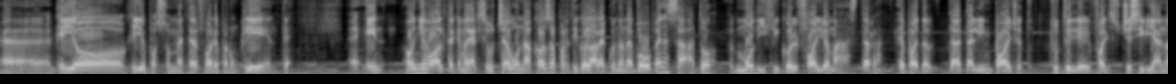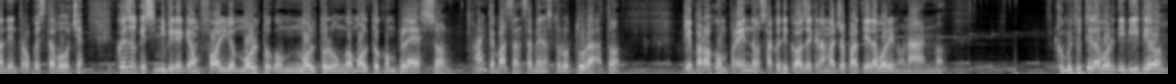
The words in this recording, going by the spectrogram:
eh, che, io, che, io, posso mettere fuori per un cliente. Eh, e ogni volta che magari succede una cosa particolare a cui non avevo pensato, modifico il foglio master e poi da, da, da lì in poi cioè, t- tutti i fogli successivi hanno dentro questa voce. Questo che significa che è un foglio molto, molto lungo, molto complesso, anche abbastanza ben strutturato, che però comprende un sacco di cose che la maggior parte dei lavori non hanno. Come tutti i lavori di video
